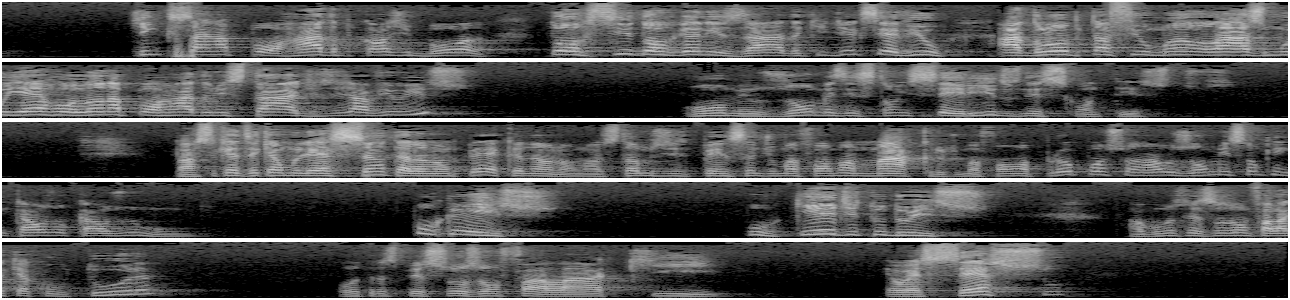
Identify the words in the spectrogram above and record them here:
Quem que sai na porrada por causa de bola? Torcida organizada. Que dia que você viu? A Globo está filmando lá as mulheres rolando a porrada no estádio. Você já viu isso? Homem, os homens estão inseridos nesses contextos. Pastor, quer dizer que a mulher é santa, ela não peca? Não, não. Nós estamos pensando de uma forma macro, de uma forma proporcional. Os homens são quem causa o caos no mundo. Por que isso? Por que de tudo isso? Algumas pessoas vão falar que é a cultura, outras pessoas vão falar que é o excesso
